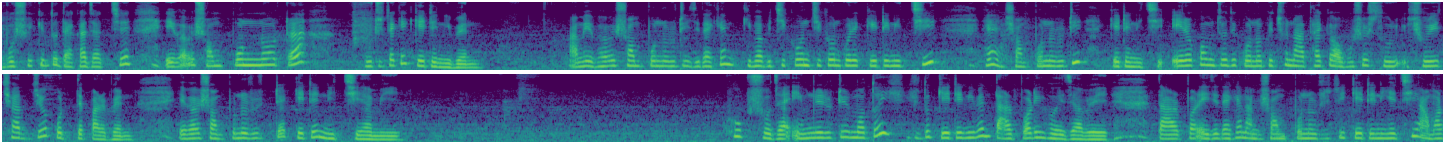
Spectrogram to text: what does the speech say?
অবশ্যই কিন্তু দেখা যাচ্ছে, এভাবে সম্পূর্ণটা রুটিটাকে কেটে নেবেন। আমি এভাবে সম্পূর্ণ রুটি যে দেখেন, কীভাবে চিকন চিকন করে কেটে নিচ্ছি হ্যাঁ সম্পূর্ণ রুটি কেটে নিচ্ছি। এরকম যদি কোনো কিছু না থাকে, অবশ্যই ছুরি- ছুরির সাহায্য করতে পারবেন। এভাবে সম্পূর্ণ রুটিটা কেটে নিচ্ছি আমি। খুব সোজা, এমনি রুটির মতোই শুধু কেটে নেবেন, তারপরেই হয়ে যাবে। তারপর এই যে দেখেন, আমি সম্পূর্ণ রুটি কেটে নিয়েছি, আমার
